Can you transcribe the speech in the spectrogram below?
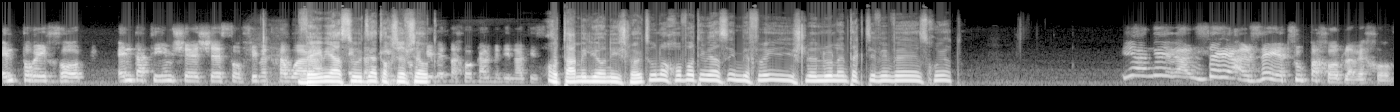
אין פורעי חוק, אין דתיים ששורפים את חווארה. ואם יעשו את זה, אתה חושב שאותם מיליון איש לא יצאו לרחובות אם ישללו להם תקציבים וזכויות? על זה, על זה יצאו פחות לרחוב.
